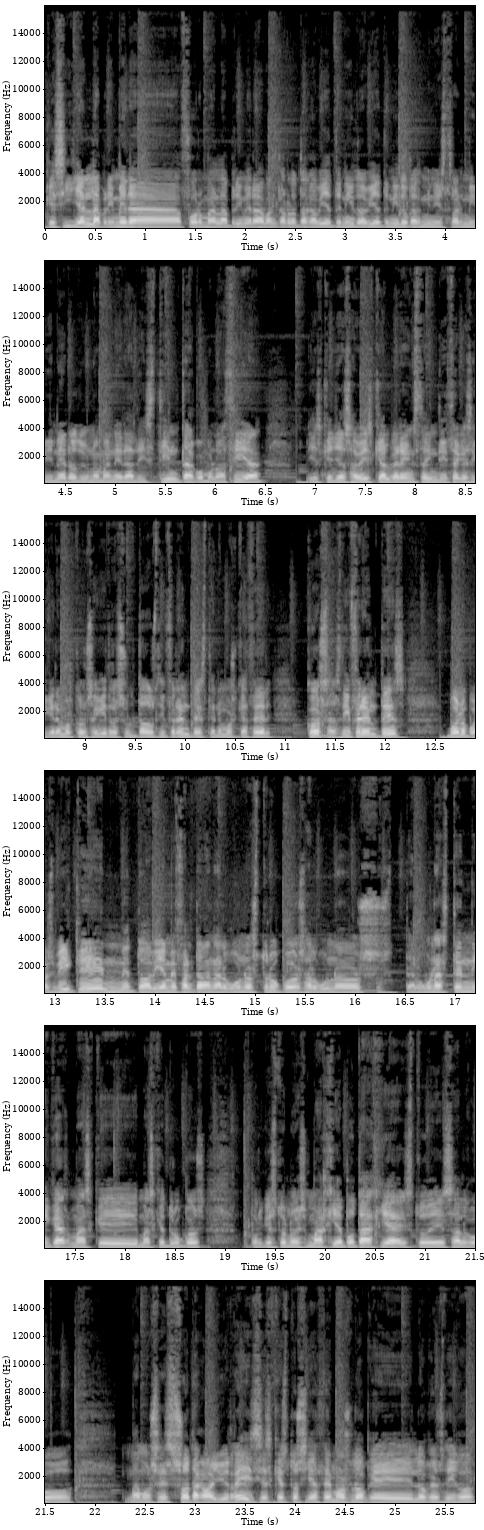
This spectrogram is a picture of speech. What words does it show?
Que si ya en la primera forma, en la primera bancarrota que había tenido, había tenido que administrar mi dinero de una manera distinta como lo hacía, y es que ya sabéis que Albert Einstein dice que si queremos conseguir resultados diferentes tenemos que hacer cosas diferentes, bueno, pues vi que me, todavía me faltaban algunos trucos, algunos, algunas técnicas más que, más que trucos, porque esto no es magia potagia, esto es algo Vamos, es sota, caballo y rey. Si es que esto, si hacemos lo que, lo que os digo,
